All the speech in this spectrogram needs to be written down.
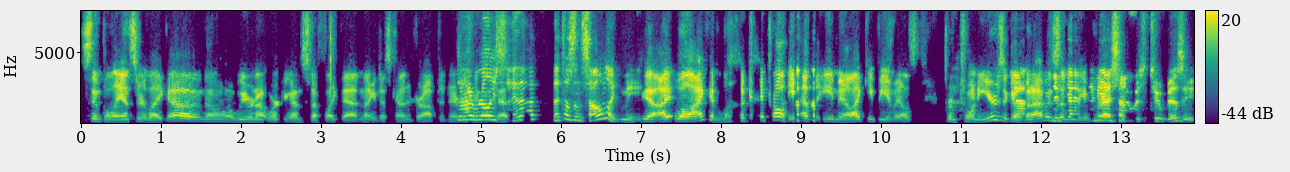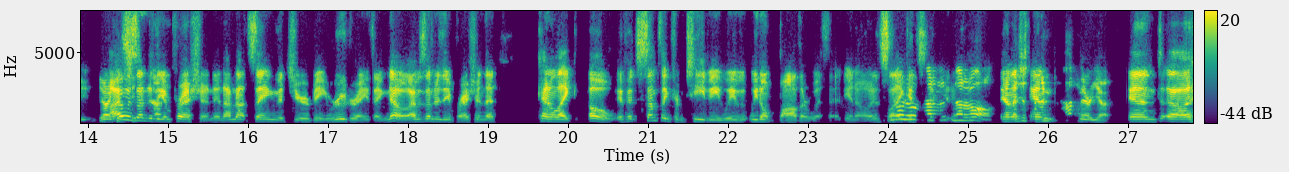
simple answer like, "Oh no, we were not working on stuff like that," and I just kind of dropped it. And Did I really like that. say that? That doesn't sound like me. Yeah, I well, I can look. I probably have the email. I keep emails from 20 years ago, Yeah, but I was Maybe, under I, the maybe I impression. said I was too busy. You know, I could was under that. the impression, and I'm not saying that you're being rude or anything. No, I was under the impression that kind of like, oh, if it's something from TV, we we don't bother with it. You know, it's like no, no, it's not, you know, not at all. And- I just and- haven't gotten there yet. and uh,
